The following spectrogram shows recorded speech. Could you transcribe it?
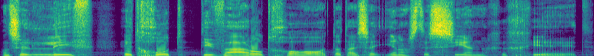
Want so lief het God die wêreld gehaat dat hy sy enigste seun gegee het.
